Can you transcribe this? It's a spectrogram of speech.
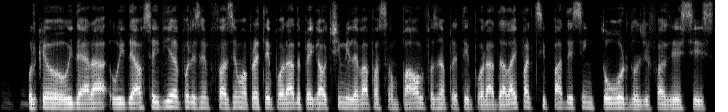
Uhum. Porque o ideal, o ideal seria, por exemplo, fazer uma pré-temporada, pegar o time e levar para São Paulo, fazer uma pré-temporada lá e participar desse entorno de fazer esses,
